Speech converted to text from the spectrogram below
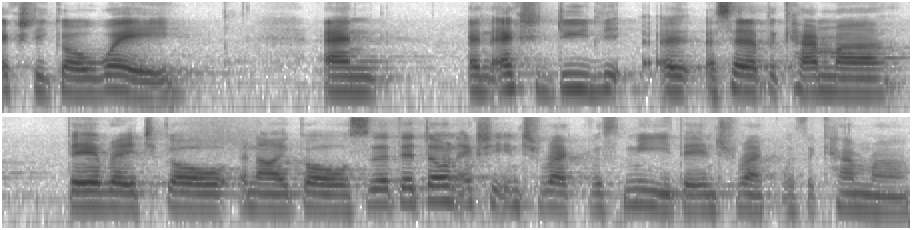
actually go away and and actually do uh, set up the camera, they're ready to go, and I go, so that they don't actually interact with me, they interact with the camera.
